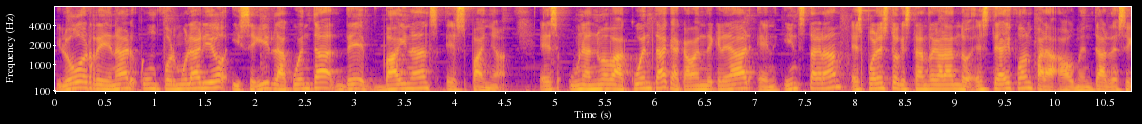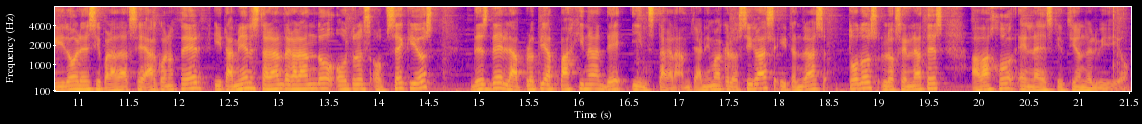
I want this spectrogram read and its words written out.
y luego rellenar un formulario y seguir la cuenta de Binance España. Es una nueva cuenta que acaban de crear en Instagram, es por esto que están regalando este iPhone para aumentar de seguidores y para darse a conocer y también estarán regalando otros obsequios desde la propia página de Instagram. Te animo a que lo sigas y tendrás todos los enlaces abajo en la descripción del vídeo.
